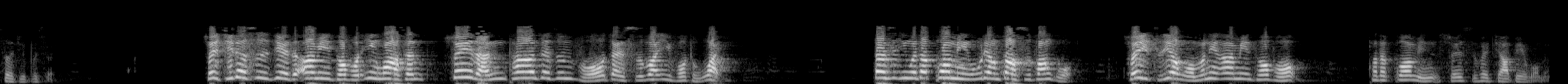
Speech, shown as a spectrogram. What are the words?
摄其不舍。所以极乐世界的阿弥陀佛的应化身，虽然他这尊佛在十万亿佛土外，但是因为他光明无量，照十方国，所以只要我们念阿弥陀佛，他的光明随时会加倍我们。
